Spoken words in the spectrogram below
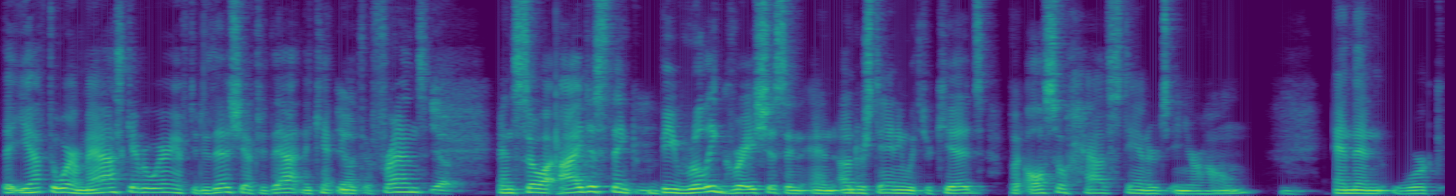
that you have to wear a mask everywhere. You have to do this, you have to do that, and they can't be with their friends. Yep. And so I just think mm. be really gracious and, and, understanding with your kids, but also have standards in your home, mm. and then work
